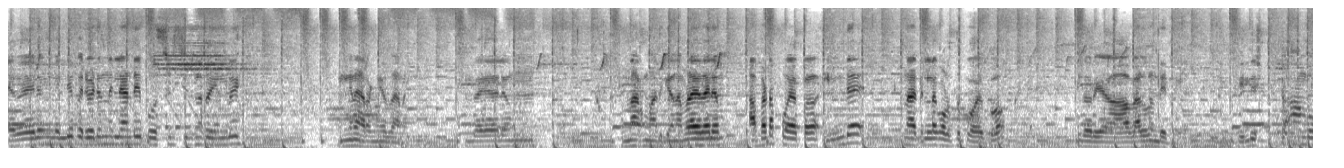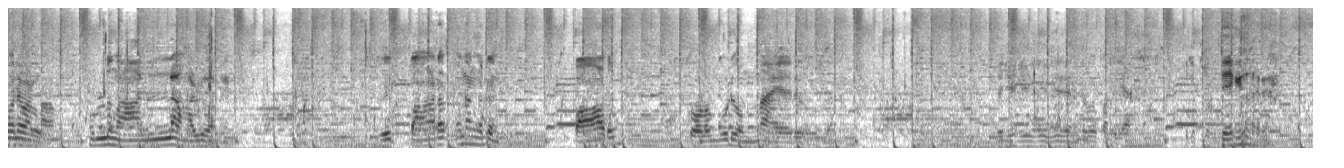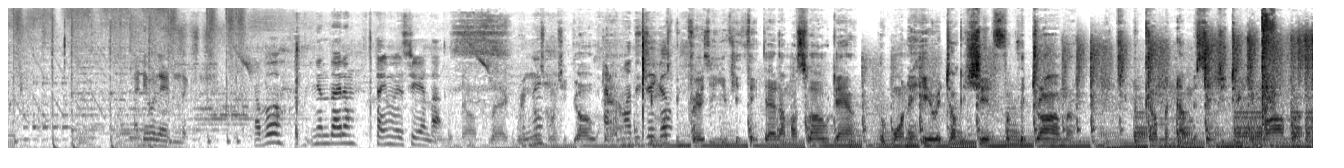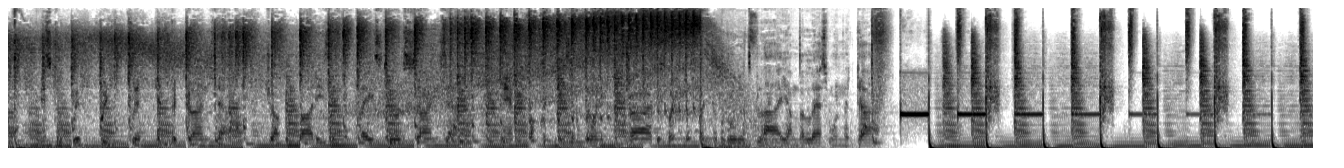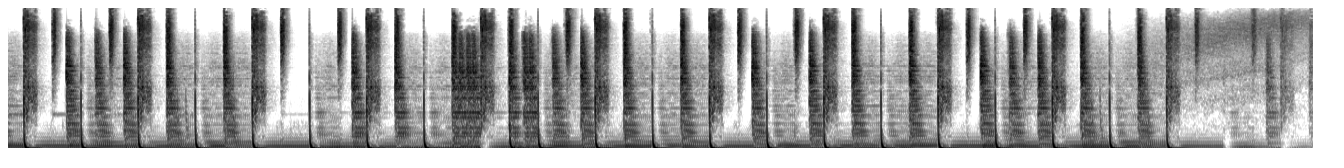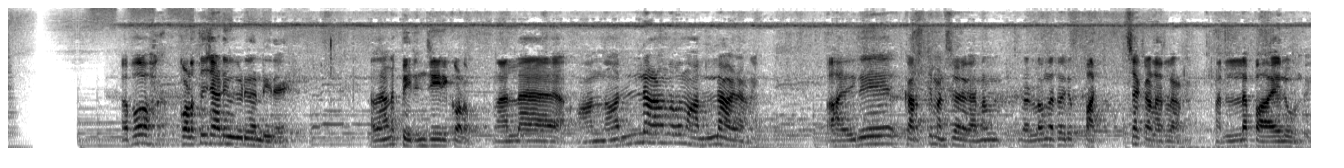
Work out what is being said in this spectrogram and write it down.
ഏതായാലും വലിയ പരിപാടിയൊന്നും ഇല്ലാണ്ട് പോസ്റ്റ് വെച്ചിരുന്ന ടൈമിൽ ഇങ്ങനെ ഇറങ്ങിയതാണ് എന്തായാലും ഒന്ന് അർമാദിക്കാം നമ്മളേതായാലും അവിടെ പോയപ്പോൾ എന്റെ നാട്ടിലുള്ള കുളത്ത് പോയപ്പോൾ എന്താ പറയുക വെള്ളം ഉണ്ടായിരുന്നു വലിയ ഇഷ്ടം പോലെ വെള്ളമാണ് ഫുള്ള് നല്ല ആഴമാണ് അത് പാടം ഒന്ന് അങ്ങോട്ടുണ്ട് പാടും കുളം കൂടി ഒന്നായ ഒരു ഇതാണ്. എന്താ പറയുക ഒരു പ്രത്യേക അടിപൊളിയായിട്ടുണ്ട്. അപ്പോൾ ഇനി എന്തായാലും ടൈം വേസ്റ്റ് ചെയ്യണ്ട. പിന്നെ മതിച്ചേക്കാം I'm the you one to I'ma അപ്പോൾ കുളത്ത് ചാടി വീട് കണ്ടില്ലേ? അതാണ് പെരിഞ്ചേരി കുളം. നല്ല നല്ല ആഴെന്ന് പറഞ്ഞാൽ നല്ല ആഴാണ്. അതിൽ കറക്റ്റ് മനസ്സിലാവില്ല കാരണം വെള്ളം എന്നിട്ട് ഒരു പച്ച കളറിലാണ്. നല്ല പായലും ഉണ്ട്.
